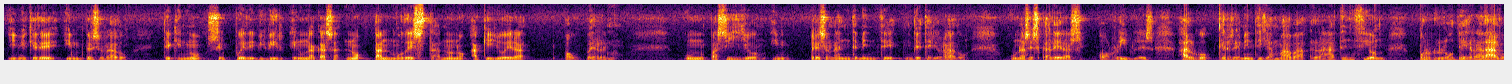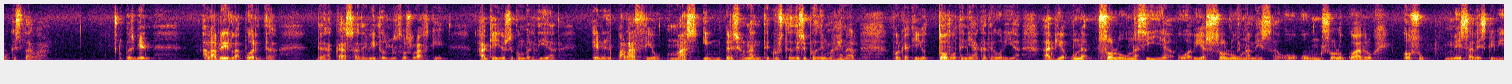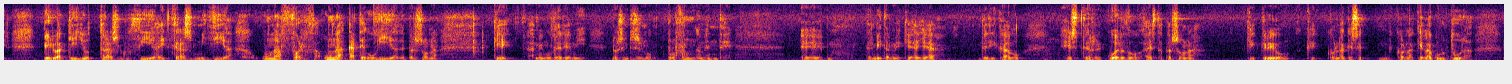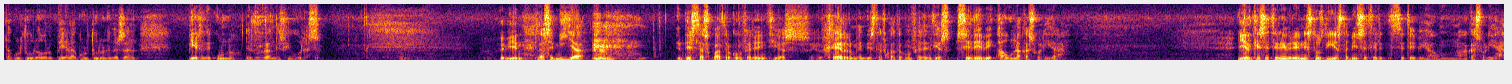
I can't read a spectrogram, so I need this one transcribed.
y me quedé impresionado de que no se puede vivir en una casa no tan modesta, no, no, aquello era paupérrimo. Un pasillo impresionantemente deteriorado, unas escaleras horribles, algo que realmente llamaba la atención por lo degradado que estaba. Pues bien, al abrir la puerta de la casa de Vítor Lutoslavski, aquello se convertía en el palacio más impresionante que ustedes se pueden imaginar, porque aquello todo tenía categoría. Había una, solo una silla, o había solo una mesa, o, un solo cuadro, o su mesa de escribir. Pero aquello traslucía y transmitía una fuerza, una categoría de persona que a mi mujer y a mí nos impresionó profundamente. Eh, permítame que haya dedicado este recuerdo a esta persona que creo que con la que, se, con la, que la cultura, la cultura europea, la cultura universal, pierde una de sus grandes figuras. Eh, bien, la semilla de estas cuatro conferencias, el germen de estas cuatro conferencias, se debe a una casualidad. Y el que se celebre en estos días también se, debe a una casualidad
